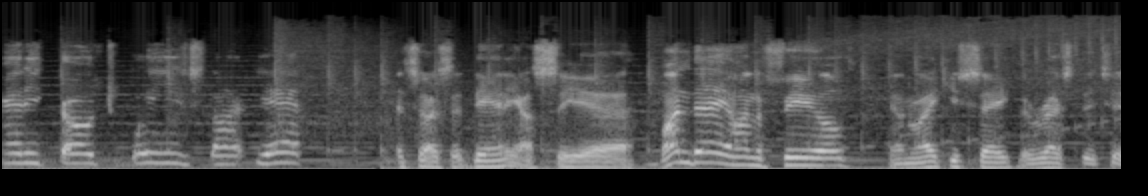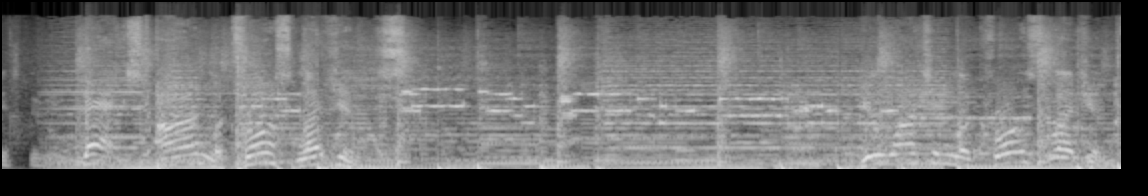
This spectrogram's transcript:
ready, coach. Please, not yet. And so I said, Danny, I'll see you Monday on the field. And like you say, the rest is history. Next on Lacrosse Legends. You're watching Lacrosse Legends.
